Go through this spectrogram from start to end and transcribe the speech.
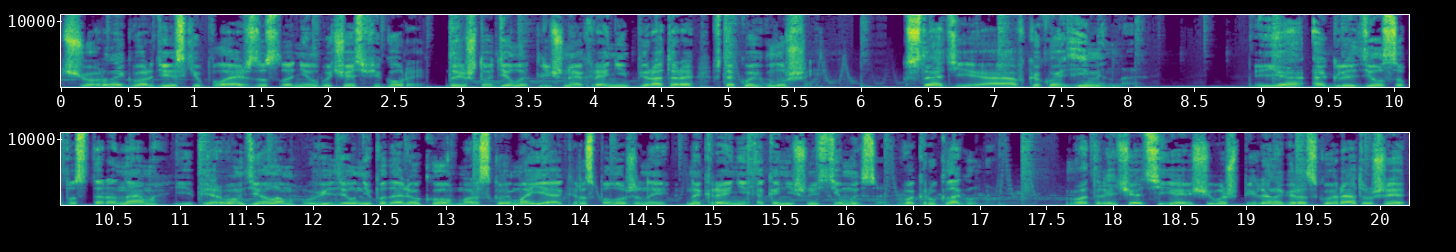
Черный гвардейский плащ заслонил бы часть фигуры. Да и что делать личной охране императора в такой глуши? Кстати, а в какой именно? Я огляделся по сторонам и первым делом увидел неподалеку морской маяк, расположенный на крайней оконечности мыса, вокруг лагуны. В отличие от сияющего шпиля на городской ратуше,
